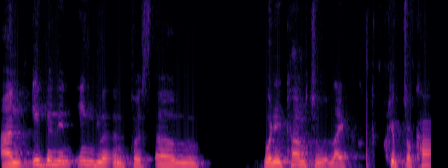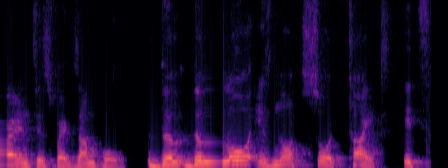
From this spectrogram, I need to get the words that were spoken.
and even in England, um, when it comes to like cryptocurrencies, for example, the, the law is not so tight. It's,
